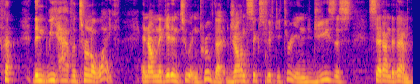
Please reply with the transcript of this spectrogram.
then we have eternal life. And I'm going to get into it and prove that. John 6 53. And Jesus said unto them,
